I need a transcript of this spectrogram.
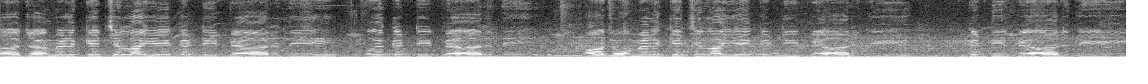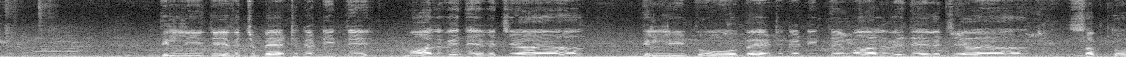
ਆ ਜਾ ਮਿਲ ਕੇ ਚਲਾਈਏ ਗੱਡੀ ਪਿਆਰ ਦੀ, ਓਏ ਗੱਡੀ ਪਿਆਰ ਦੀ। ਆ ਜਾਓ ਮਿਲ ਕੇ ਚਲਾਈਏ ਗੱਡੀ ਪਿਆਰ ਦੀ, ਗੱਡੀ ਪਿਆਰ ਦੀ। ਦਿੱਲੀ ਦੇ ਵਿੱਚ ਬੈਠ ਗੱਡੀ ਤੇ, ਮਾਲਵੇ ਦੇ ਵਿੱਚ ਆਇਆ। ਦਿੱਲੀ ਤੋਂ ਬੈਠ ਗੱਡੀ ਤੇ, ਮਾਲਵੇ ਦੇ ਵਿੱਚ ਆਇਆ। ਸਭ ਤੋਂ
